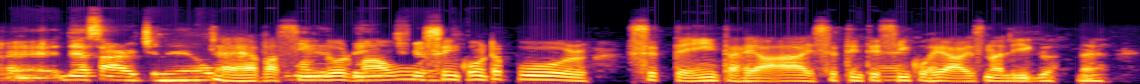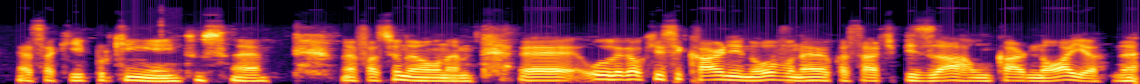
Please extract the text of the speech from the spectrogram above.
é, dessa arte, né? Um, é, a vacina normal você encontra por 70 reais, 75 é. reais na liga, né? Essa aqui por 500, é. Não é fácil não, né? É, o legal é que esse carne novo, né, com essa arte bizarra, um carnoia, né,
